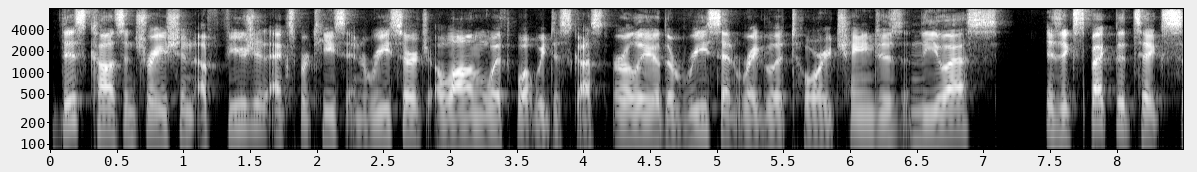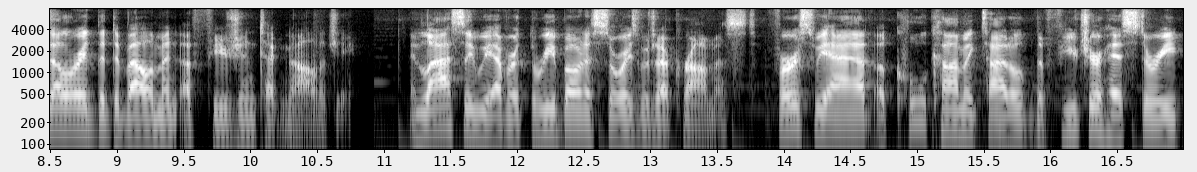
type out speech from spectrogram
This concentration of fusion expertise and research, along with what we discussed earlier, the recent regulatory changes in the US, is expected to accelerate the development of fusion technology. And lastly, we have our three bonus stories, which I promised. First, we have a cool comic titled The Future History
